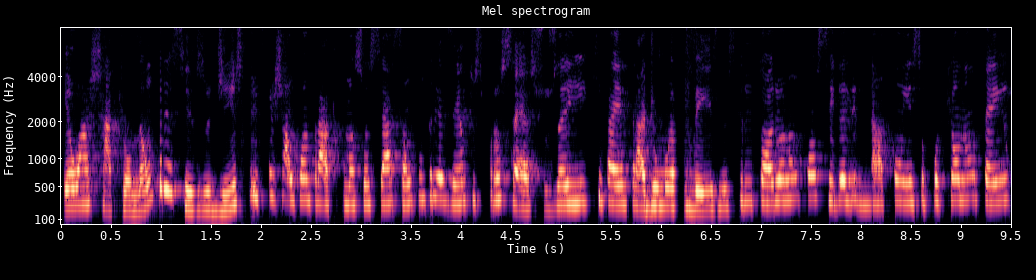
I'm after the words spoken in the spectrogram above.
Eu achar que eu não preciso disso e fechar um contrato com uma associação com 300 processos aí que vai entrar de uma vez no escritório e eu não consiga lidar com isso porque eu não tenho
